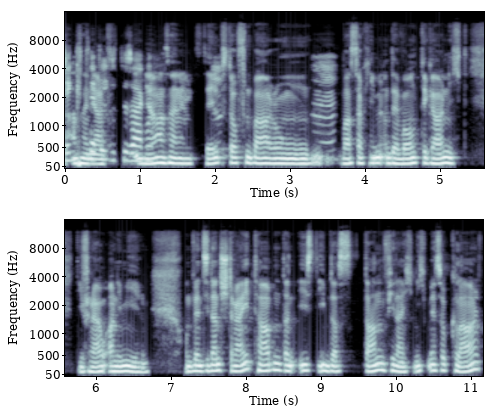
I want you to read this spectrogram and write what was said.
Denkzettel also sozusagen. Ja, seine Selbstoffenbarung, mhm. was auch immer. Und er wollte gar nicht die Frau animieren. Und wenn sie dann Streit haben, dann ist ihm das dann vielleicht nicht mehr so klar,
